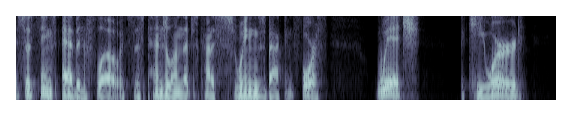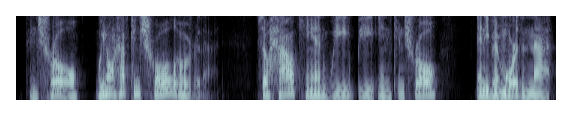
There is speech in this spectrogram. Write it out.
And so things ebb and flow. It's this pendulum that just kind of swings back and forth, which the key word, control, we don't have control over that. So, how can we be in control? And even more than that,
